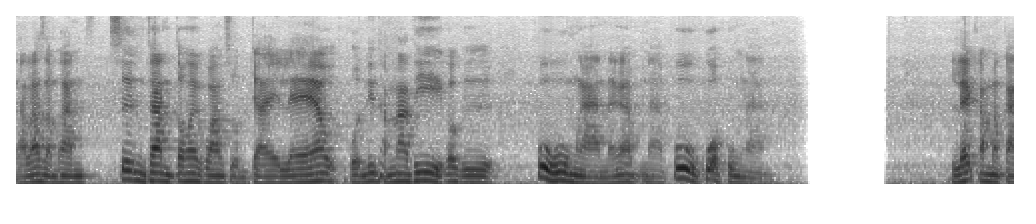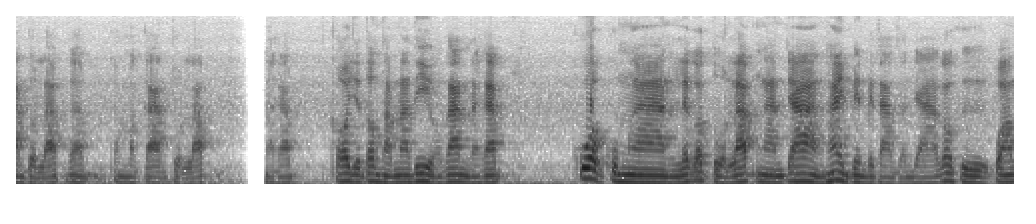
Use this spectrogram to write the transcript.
สาระสำคัญซึ่งท่านต้องให้ความสนใจแล้วคนที่ทำหน้าที่ก็คือผู้ควบคุมงานนะครับนะผู้ควบคุมงาน และกรรมการตรวจรับครับ กรรมการตรวจรับนะครับ ก็จะต้องทำหน้าที่ของท่านนะครับ ควบคุมงานแล้วก็ตรวจรับงานจ้างให้เป็นไปตามสัญญาก็คือความ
